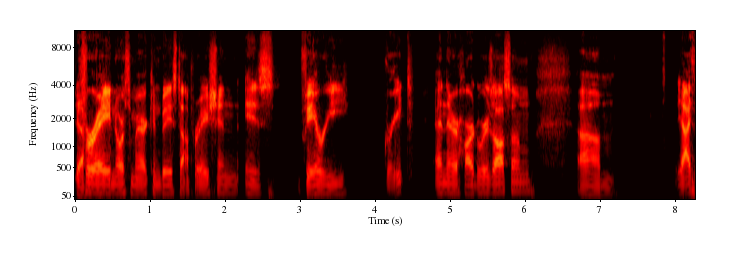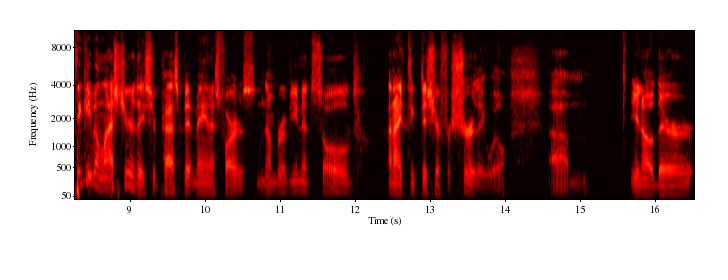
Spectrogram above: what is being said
Yeah. for a North American based operation is very great, and their hardware is awesome." Um, yeah, I think even last year they surpassed Bitmain as far as number of units sold, and I think this year for sure they will. Um, you know, they're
